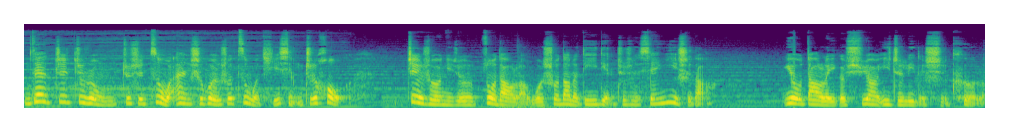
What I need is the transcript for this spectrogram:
你在这这种就是自我暗示或者说自我提醒之后，这个时候你就做到了我说到的第一点，就是先意识到，又到了一个需要意志力的时刻了。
